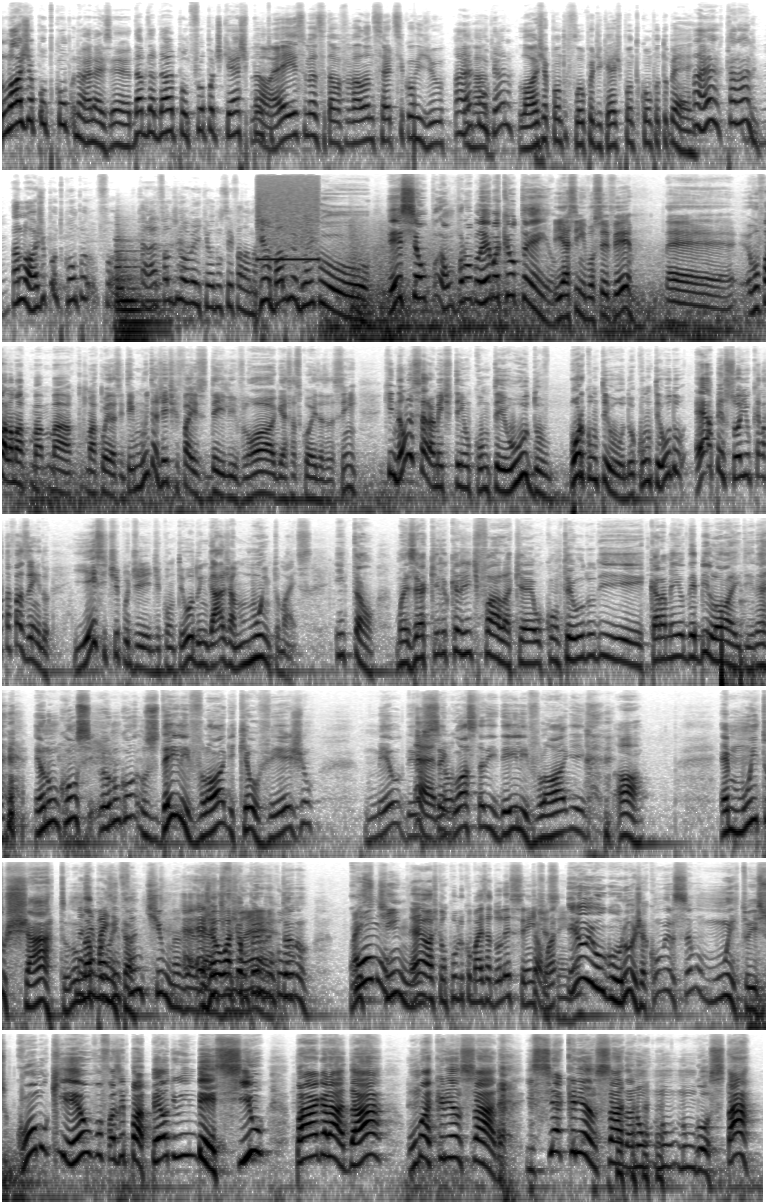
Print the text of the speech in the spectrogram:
Loja.com. Não, aliás, é www.flowpodcast. Não, é isso mesmo, você tava falando certo e se corrigiu. Ah, é? Errado. Como que era? loja.flowpodcast.com.br Ah, é? Caralho. A loja.com. Caralho, fala de novo aí que eu não sei falar mais. Giambalo meu blanco. Esse é, o- é um problema que eu tenho. E assim, você vê. É, Eu vou falar uma, uma, uma- coisa assim: tem muita gente que faz daily vlog, essas coisas assim, que não necessariamente tem um conteúdo por conteúdo. O conteúdo é a pessoa e o que ela tá fazendo. E esse tipo de, de conteúdo engaja muito mais. Então, mas é aquilo que a gente fala, que é o conteúdo de cara meio debilóide, né? Eu não consigo. Eu não, os daily vlog que eu vejo. Meu Deus, É, você não- gosta de daily vlog? Ó. É muito chato, não Mas dá é pra mais aguentar. infantil, na A verdade. gente eu acho fica que é um perguntando. Mais como- teen, né? É, eu acho que é um público mais adolescente, Então, assim. né? eu e o Guru já conversamos muito isso. Como que eu vou fazer papel de um imbecil pra agradar uma criançada? E se a criançada não, não, não gostar,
